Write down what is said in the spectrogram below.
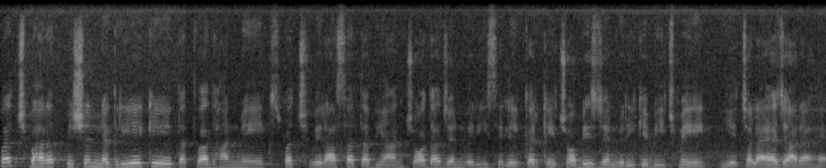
स्वच्छ भारत मिशन नगरीय के तत्वाधान में एक स्वच्छ विरासत अभियान 14 जनवरी से लेकर के 24 जनवरी के बीच में ये चलाया जा रहा है।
